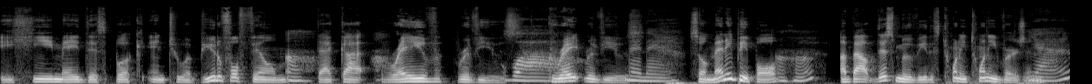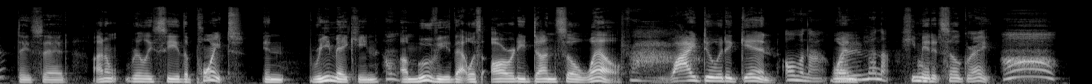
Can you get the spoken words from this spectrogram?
he made this book into a beautiful film that got rave reviews. Wow. Great reviews. 네네. So many people about this movie, this 2020 version, Yeah. they said, I don't really see the point in remaking a movie that was already done so well. Why do it again? 어머나, when 얼마나 he made it so great.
